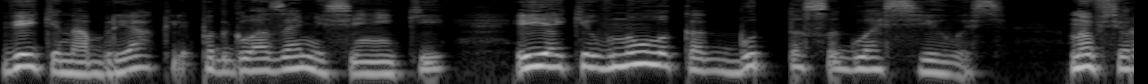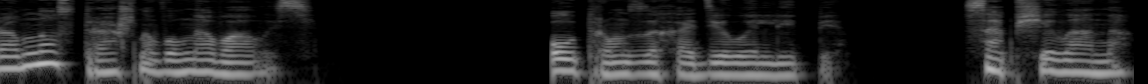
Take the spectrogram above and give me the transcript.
Веки набрякли, под глазами синяки, и я кивнула, как будто согласилась, но все равно страшно волновалась. Утром заходила Липпи, сообщила она.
